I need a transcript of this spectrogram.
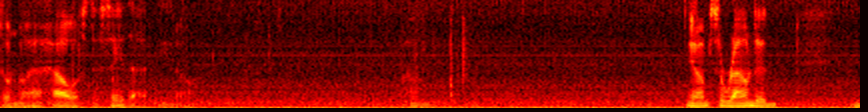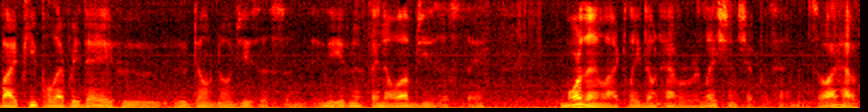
don't, know how else to say that. You know. Um, you know, I'm surrounded by people every day who who don't know Jesus, and, and even if they know of Jesus, they more than likely don't have a relationship with Him. And so I have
